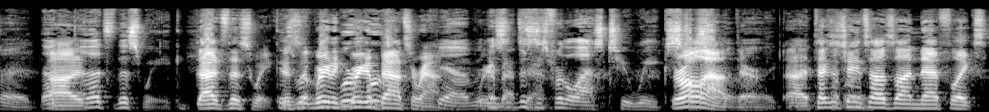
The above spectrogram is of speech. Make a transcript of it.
All right, that, Uh, that's this week. That's this week. This, we're, We're- gonna, we're, gonna bounce around. Yeah, We're gonna this, this around. is for the last two weeks. They're all out there. like, Uh, Texas. Chainsaw's on Netflix.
